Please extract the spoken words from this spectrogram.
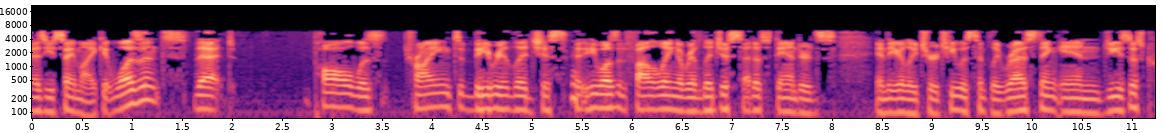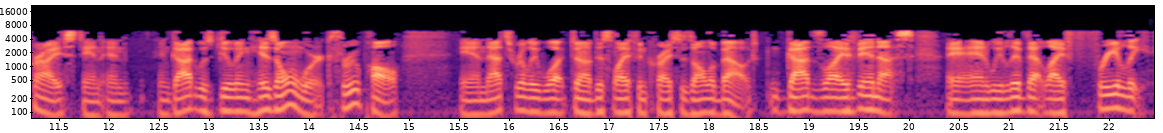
as you say, Mike, it wasn't that Paul was trying to be religious. He wasn't following a religious set of standards in the early church. He was simply resting in Jesus Christ, and and and God was doing His own work through Paul. And that's really what uh, this life in Christ is all about. God's life in us, and we live that life freely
